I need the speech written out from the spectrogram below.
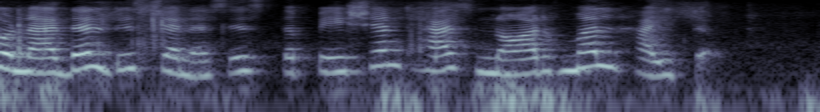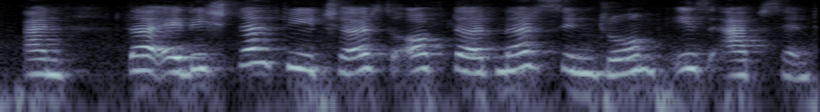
gonadal dysgenesis the patient has normal height and the additional features of turner syndrome is absent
